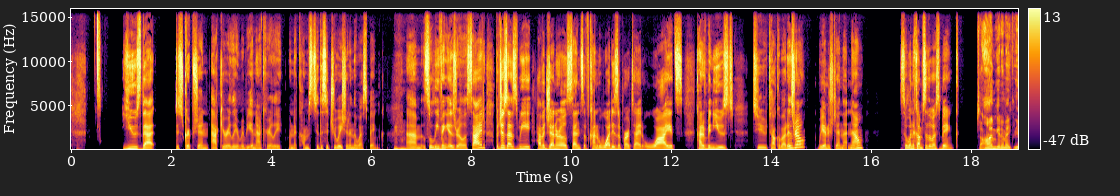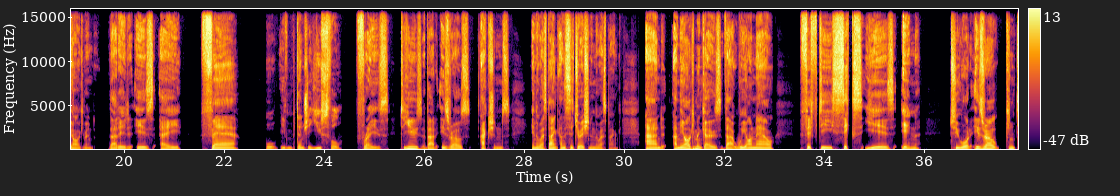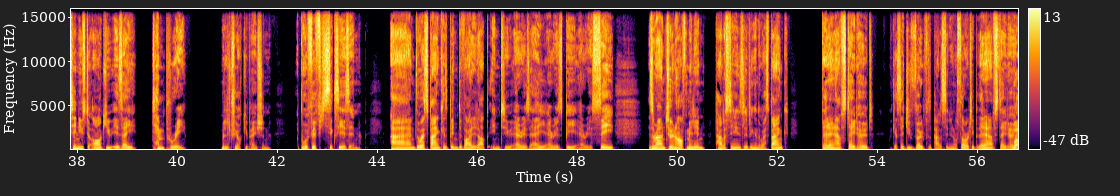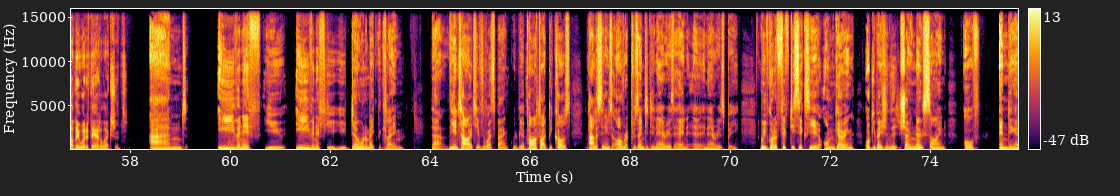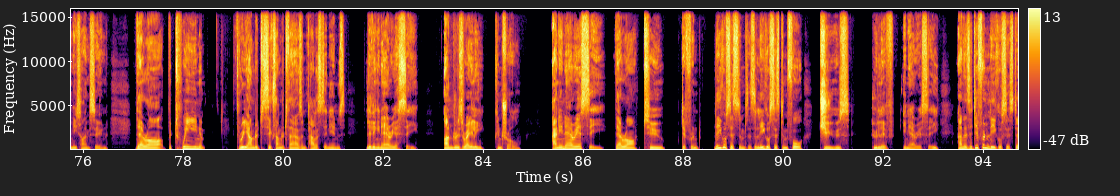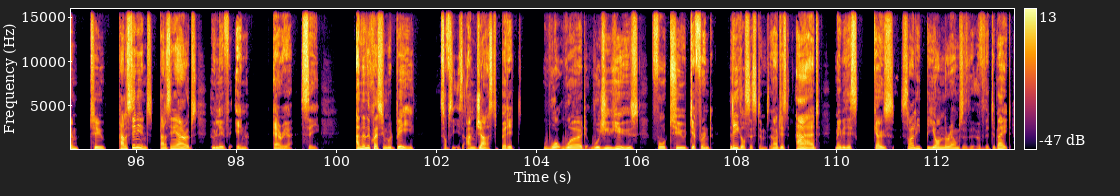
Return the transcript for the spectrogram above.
use that description accurately or maybe inaccurately when it comes to the situation in the West Bank. Mhm. Um, so leaving Israel aside, but just as we have a general sense of kind of what is apartheid, why it's kind of been used to talk about Israel, we understand that now. So when it comes to the West Bank, So I'm going to make the argument that it is a fair or even potentially useful phrase to use about Israel's actions in the West Bank and the situation in the West Bank. And and the argument goes that we are now 56 years in to what Israel continues to argue is a temporary military occupation. But we're 56 years in. And the West Bank has been divided up into areas A, areas B, areas C. There's around two and a half million Palestinians living in the West Bank. They don't have statehood. I guess they do vote for the Palestinian Authority, but they don't have statehood. Well, they would if they had elections. and even if you even if you you don't want to make the claim that the entirety of the West Bank would be apartheid because Palestinians are represented in areas A and uh, in areas B, we've got a 56 year ongoing occupation that's showing no sign of ending anytime soon. There are between 300 to 600,000 Palestinians living in Area C under Israeli control. And in Area C, there are two different legal systems. There's a legal system for Jews who live in Area C, and there's a different legal system to Palestinians, Palestinian Arabs who live in Area C. And then the question would be it's obviously it's unjust, but it what word would you use for two different legal systems? And I'll just add, maybe this goes slightly beyond the realms of the, of the debate.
